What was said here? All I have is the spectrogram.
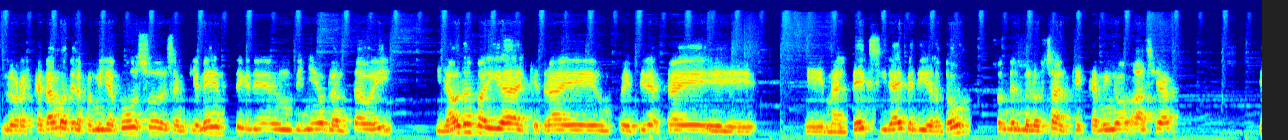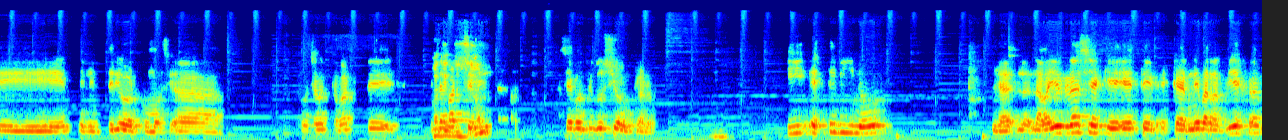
lo rescatamos de la familia Pozo, de San Clemente, que tiene un viñedo plantado ahí, y las otras variedades que trae, eh, trae eh, eh, Malbec, Syrah y Petit Verdot son del Melosal, que es camino hacia el interior, como hacia, ¿cómo se llama esta parte? La parte hacia Constitución, claro. Y este vino la, mayor gracia es que este es carne barras vieja,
